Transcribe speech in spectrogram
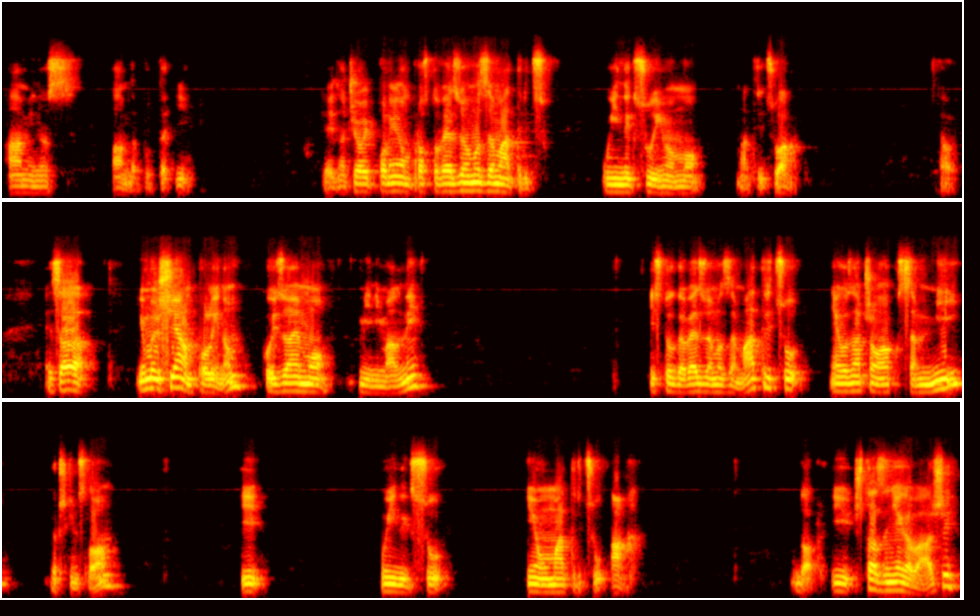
a minus lambda puta i. Okay, znači ovaj polinom prosto vezujemo za matricu. U indeksu imamo matricu A. E sada, imamo još jedan polinom koji zovemo minimalni. Isto ga vezujemo za matricu. Njegov značaj ovako sa mi, grčkim slovom. I u indeksu imamo matricu A. Dobro, i šta za njega važi?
